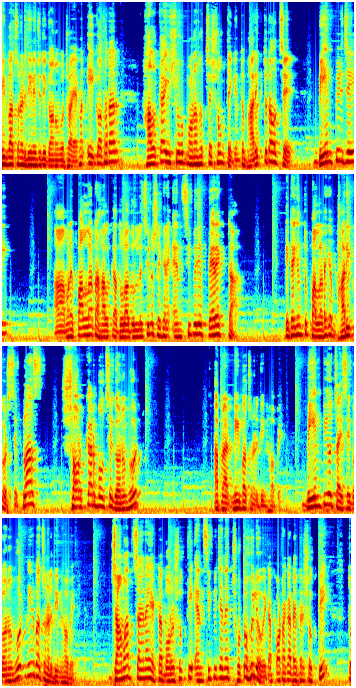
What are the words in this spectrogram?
নির্বাচনের দিনে যদি গণভোট হয়। এখন এই কথাটার হালকা ইস্যু মনে হচ্ছে শুনতে, কিন্তু ভারিত্বটা হচ্ছে বিএনপির যেই মানে পাল্লাটা হালকা দোলাদুল্লে ছিল, সেখানে এনসিপির এই প্যারেকটা, এটা কিন্তু পাল্লাটাকে ভারী করছে। প্লাস সরকার বলছে গণভোট, আপনার নির্বাচনের দিন হবে। বিএনপিও চাইছে গণভোট, নির্বাচনের দিন হবে। জামাত চায় নাই একটা বড় শক্তি, এনসিপি চায় ছোট হইলেও এটা পটাকা টাইপের শক্তি। তো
